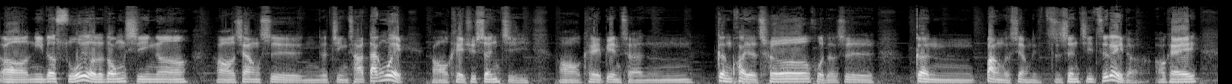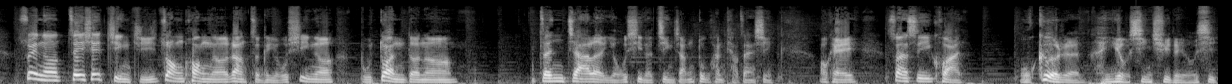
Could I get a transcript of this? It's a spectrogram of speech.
呃，你的所有的东西呢，好像是你的警察单位，然后可以去升级，哦，可以变成更快的车，或者是更棒的像直升机之类的。OK，所以呢，这些紧急状况呢，让整个游戏呢，不断的呢，增加了游戏的紧张度和挑战性。OK，算是一款我个人很有兴趣的游戏。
